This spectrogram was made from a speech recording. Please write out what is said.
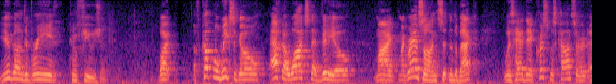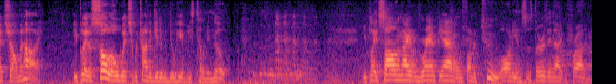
you're going to breed confusion. But a couple of weeks ago, after I watched that video, my, my grandson sitting in the back was had their Christmas concert at Chalmette High. He played a solo, which we're trying to get him to do here, but he's telling me no. he played Silent Night on a grand piano in front of two audiences Thursday night and Friday night.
